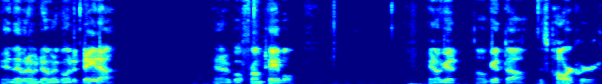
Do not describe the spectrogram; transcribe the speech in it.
And then what I'm going to do, I'm going to go into Data, and I'll go From Table, and I'll get I'll get uh, this Power Query.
